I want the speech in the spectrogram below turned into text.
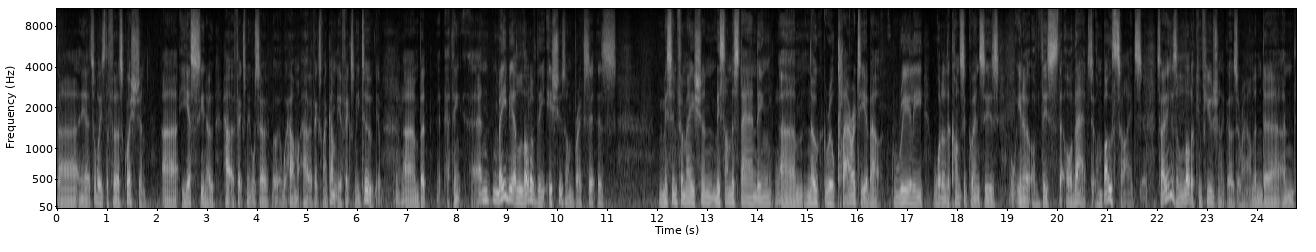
Uh, and, you know, it's always the first question. Uh, yes, you know how it affects me. Also, uh, how, how it affects my company affects me too. Um, but I think, and maybe a lot of the issues on Brexit is misinformation, misunderstanding, um, no real clarity about really what are the consequences, you know, of this or that on both sides. So I think there's a lot of confusion that goes around, and uh, and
